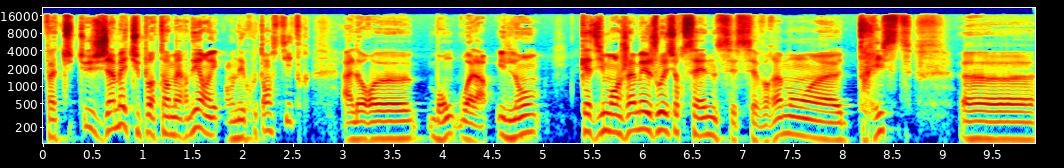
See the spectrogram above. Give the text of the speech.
Enfin, tu, tu- jamais tu peux t'emmerder en, en écoutant ce titre. Alors euh, bon, voilà, ils l'ont quasiment jamais joué sur scène. C'est vraiment euh, triste. Euh,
